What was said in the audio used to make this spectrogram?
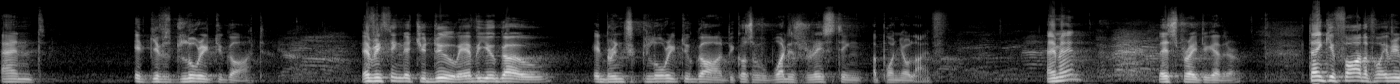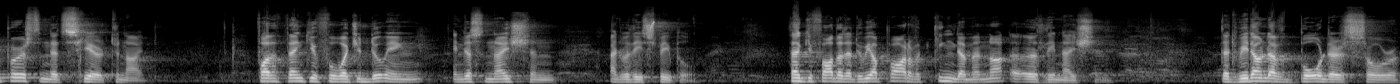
and it gives glory to God. Everything that you do, wherever you go, it brings glory to God because of what is resting upon your life. Amen? Amen? Let's pray together. Thank you, Father, for every person that's here tonight. Father, thank you for what you're doing in this nation and with these people. Thank you, Father, that we are part of a kingdom and not an earthly nation. That we don't have borders or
